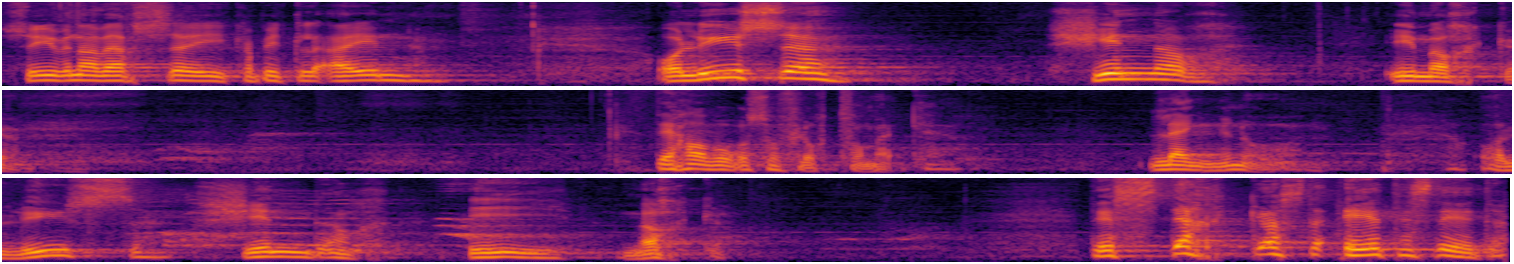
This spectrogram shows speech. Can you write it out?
syvende verset i kapittel 1 Og lyset skinner i mørket. Det har vært så flott for meg lenge nå. og lyset skinner i mørket. Det sterkeste er til stede.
